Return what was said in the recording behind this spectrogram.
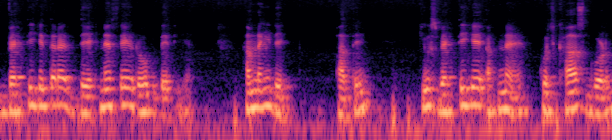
व्यक्ति की तरह देखने से रोक देती है। हम नहीं देख पाते कि उस व्यक्ति के अपने कुछ खास गुण,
